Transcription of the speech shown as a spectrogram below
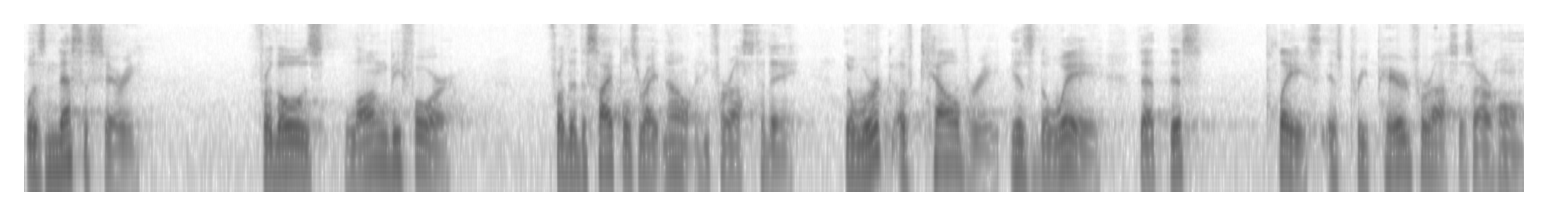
was necessary for those long before, for the disciples right now, and for us today. The work of Calvary is the way that this place is prepared for us as our home.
